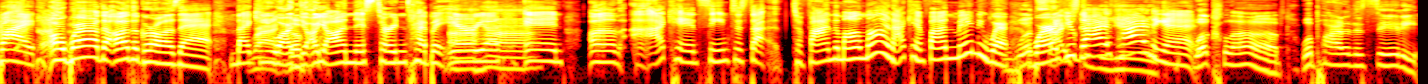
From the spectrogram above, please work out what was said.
right or where are the other girls at like you are The- are y'all in this certain type of area Uh-huh. and um I can't seem to stop to find them online I can't find them anywhere What where are you guys use? hiding at What clubs? What part of the city?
